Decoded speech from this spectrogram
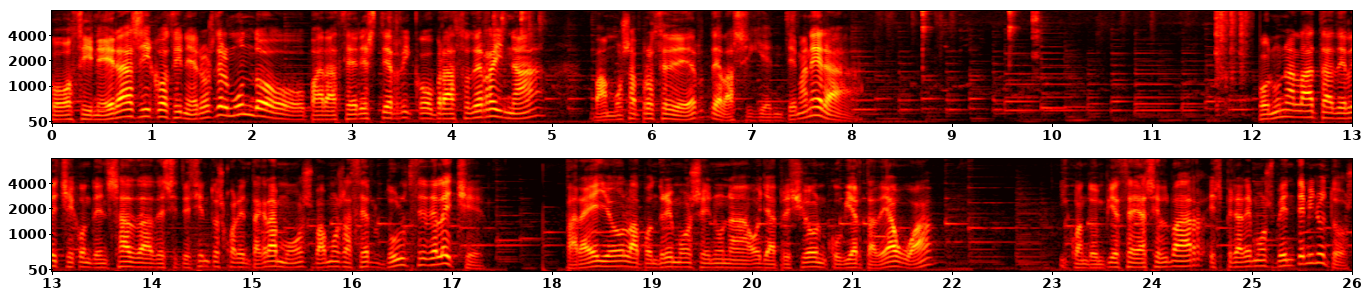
Cocineras y cocineros del mundo, para hacer este rico brazo de reina vamos a proceder de la siguiente manera. Con una lata de leche condensada de 740 gramos vamos a hacer dulce de leche. Para ello la pondremos en una olla a presión cubierta de agua y cuando empiece a silbar esperaremos 20 minutos.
